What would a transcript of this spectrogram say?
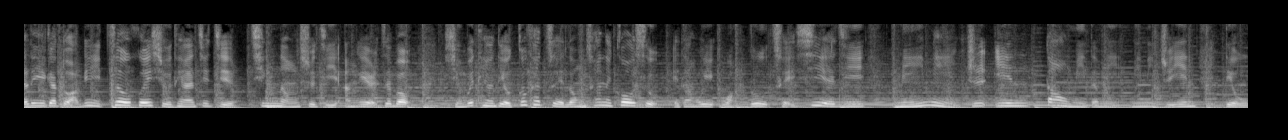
谢你甲大米做伙收听这集《青农书记安尼尔》节目。想要听到更加多农村的故事，会当为网络找四个字“米米之音”，稻米的米，米米之音，就有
